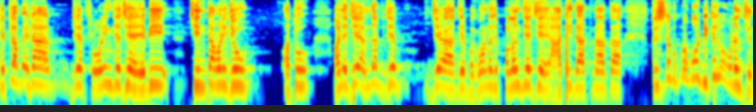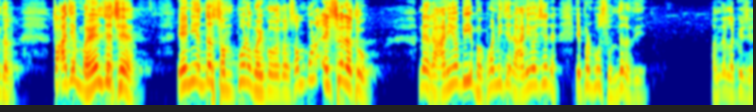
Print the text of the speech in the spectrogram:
કેટલા એના જે ફ્લોરિંગ જે છે, એ બી ચિંતામણી જેવું હતું. અને જે અંદર જે જે આજે ભગવાનના જે પલંગ જે છે, હાથી દાંતના હતા, કૃષ્ણ બુકમાં બહુ ડિટેલમાં વર્ણન છે અંદર. તો આ જે મહેલ જે છે, એની અંદર સંપૂર્ણ વૈભવ હતો, સંપૂર્ણ ઐશ્વર્ય હતું. ને રાણીઓ બી, ભગવાનની જે રાણીઓ છે ને, એ પણ બહુ સુંદર હતી. અંદર લખ્યું છે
